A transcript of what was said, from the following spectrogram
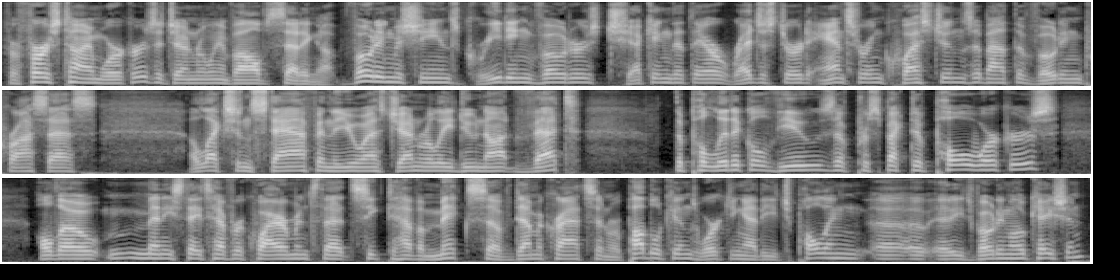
For first time workers, it generally involves setting up voting machines, greeting voters, checking that they are registered, answering questions about the voting process. Election staff in the U.S. generally do not vet the political views of prospective poll workers, although many states have requirements that seek to have a mix of Democrats and Republicans working at each polling uh, at each voting location.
